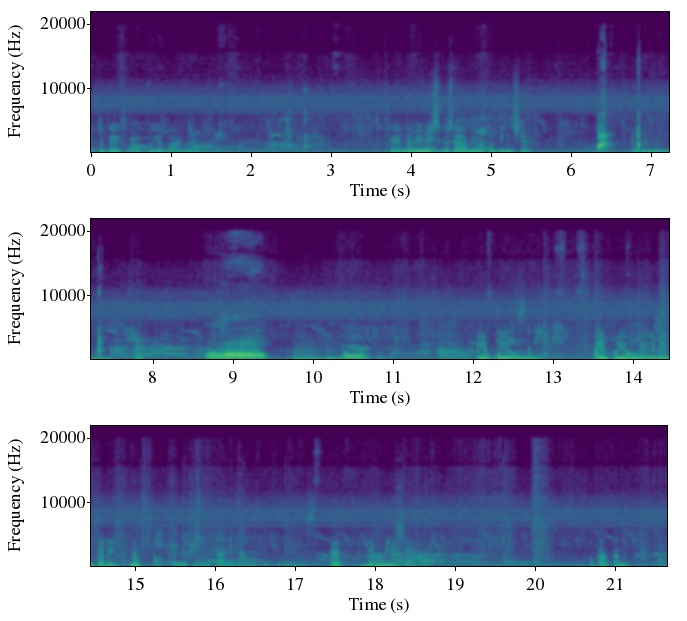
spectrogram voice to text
Ito guys, o guyabano. Kaya namimiss ko sa aming probinsya. Mm. mm, ah, Ayan po yung ayan po yung elementary, no? Ang elementary ng Ipdimisa. F de Misa. Putata, no? Ah.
